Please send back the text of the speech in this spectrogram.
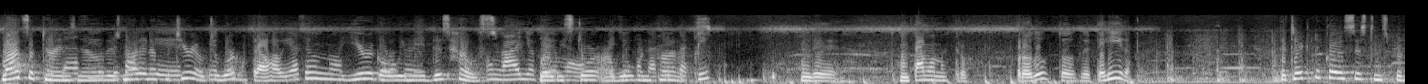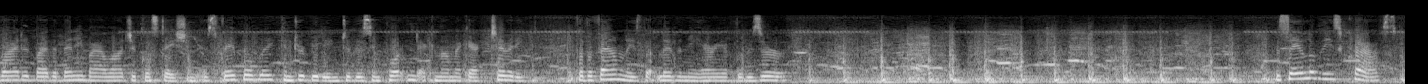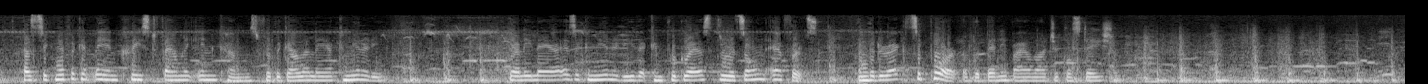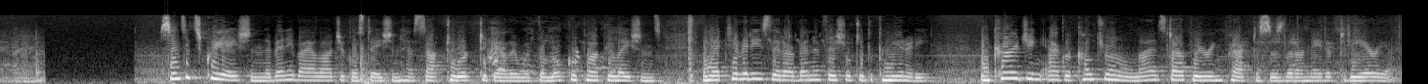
Lots of times now, there's not enough material to work. A year ago, we made this house where we store our woven products. Donde juntamos nuestros productos de tejido. The technical assistance provided by the Beni Biological Station is favorably contributing to this important economic activity for the families that live in the area of the reserve. The sale of these crafts has significantly increased family incomes for the Galilea community. Galilea is a community that can progress through its own efforts and the direct support of the Beni Biological Station. Since its creation, the Beni Biological Station has sought to work together with the local populations in activities that are beneficial to the community, encouraging agricultural and livestock rearing practices that are native to the area.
